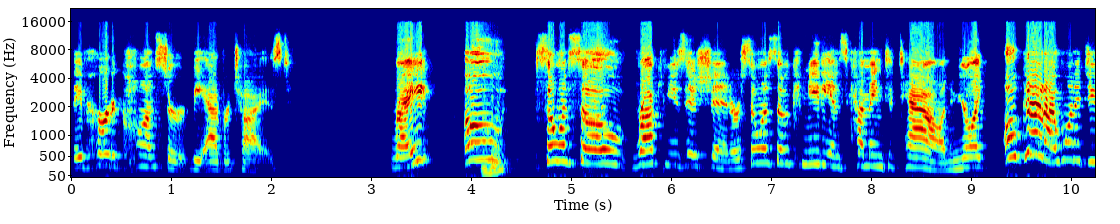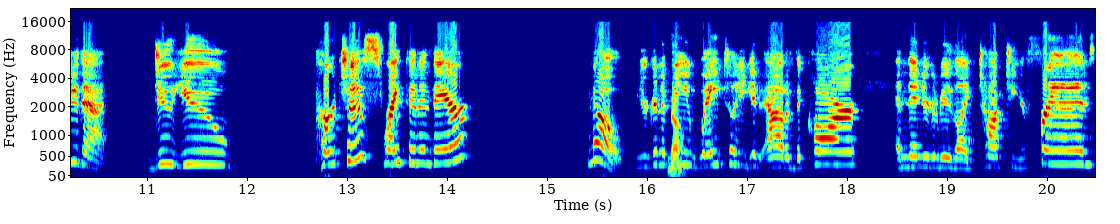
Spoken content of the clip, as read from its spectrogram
they've heard a concert be advertised, right? Oh, so and so rock musician or so and so comedians coming to town. And you're like, oh, good, I want to do that. Do you purchase right then and there? No, you're going to no. be wait till you get out of the car and then you're going to be like talk to your friends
